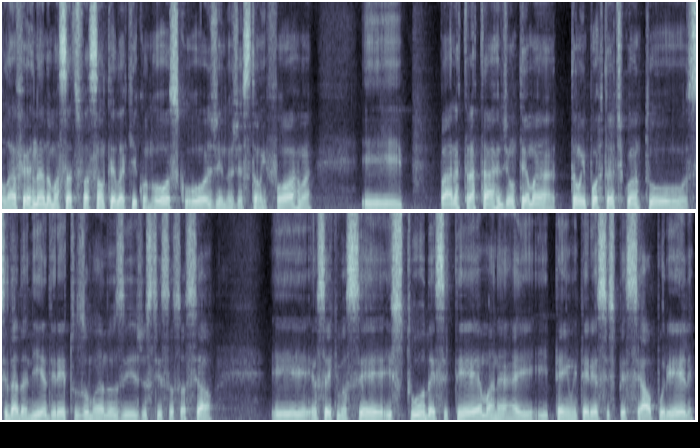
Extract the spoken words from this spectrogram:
Olá, Fernanda, uma satisfação tê-la aqui conosco hoje no Gestão em Forma e para tratar de um tema tão importante quanto cidadania, direitos humanos e justiça social. E eu sei que você estuda esse tema né, e, e tem um interesse especial por ele,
